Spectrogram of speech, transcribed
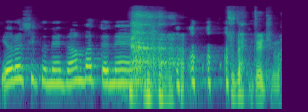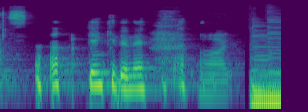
よろしくね。頑張ってね。伝えておきます。元気でね。はい。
